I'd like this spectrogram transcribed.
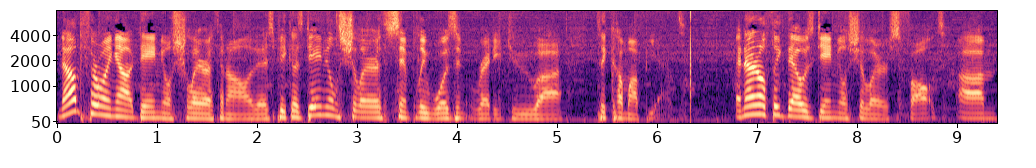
Now I'm throwing out Daniel Schlereth and all of this because Daniel Schlereth simply wasn't ready to uh, to come up yet, and I don't think that was Daniel Schlereth's fault. Um,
